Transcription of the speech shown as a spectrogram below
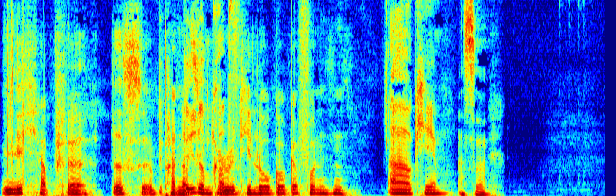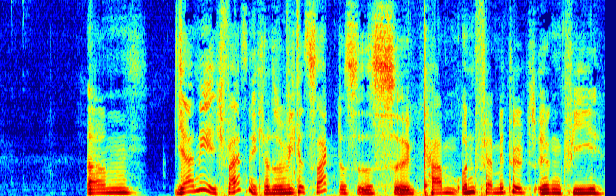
ich habe äh, das äh, Panda. Security Logo gefunden. Ah, okay. Achso. Ähm, ja, nee, ich weiß nicht. Also wie gesagt, es, es äh, kam unvermittelt irgendwie.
